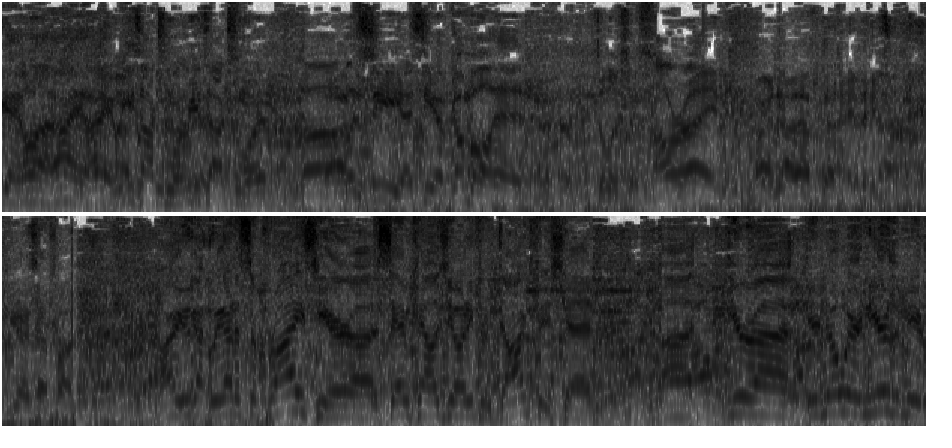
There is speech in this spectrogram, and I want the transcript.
Okay, hold on. All right, all right. We can talk some more. We can talk some more. Uh, let's see. I see you have gumball head. Delicious. All right. All right, no, that's good. All right, thanks. You guys have fun. All right, we got we got a surprise here. Uh, Sam Calagione from Dogfish Head. Uh, you're uh, you're nowhere near the mid-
